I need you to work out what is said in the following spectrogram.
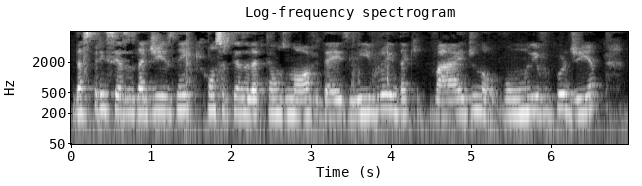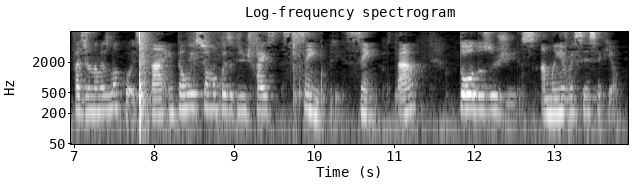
Das princesas da Disney, que com certeza deve ter uns 9, 10 livros, e daqui vai de novo, um livro por dia, fazendo a mesma coisa, tá? Então isso é uma coisa que a gente faz sempre, sempre, tá? Todos os dias. Amanhã vai ser esse aqui, ó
